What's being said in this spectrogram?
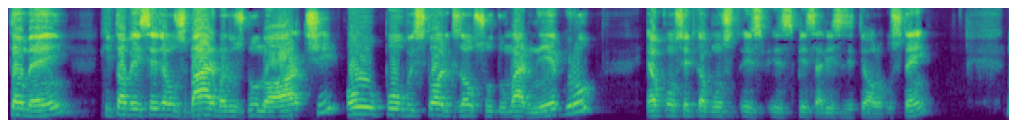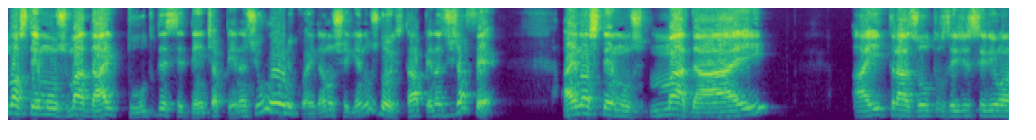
também, que talvez sejam os bárbaros do norte, ou o povo históricos ao sul do Mar Negro, é o conceito que alguns especialistas e teólogos têm. Nós temos Madai, tudo descendente apenas de um único, ainda não cheguei nos dois, tá? Apenas de Jafé. Aí nós temos Madai, aí traz outros registros, seriam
